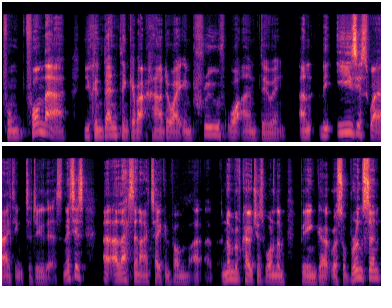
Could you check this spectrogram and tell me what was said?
From, from there, you can then think about how do I improve what I'm doing? And the easiest way, I think, to do this, and this is a, lesson I've taken from a, a, number of coaches, one of them being uh, Russell Brunson,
